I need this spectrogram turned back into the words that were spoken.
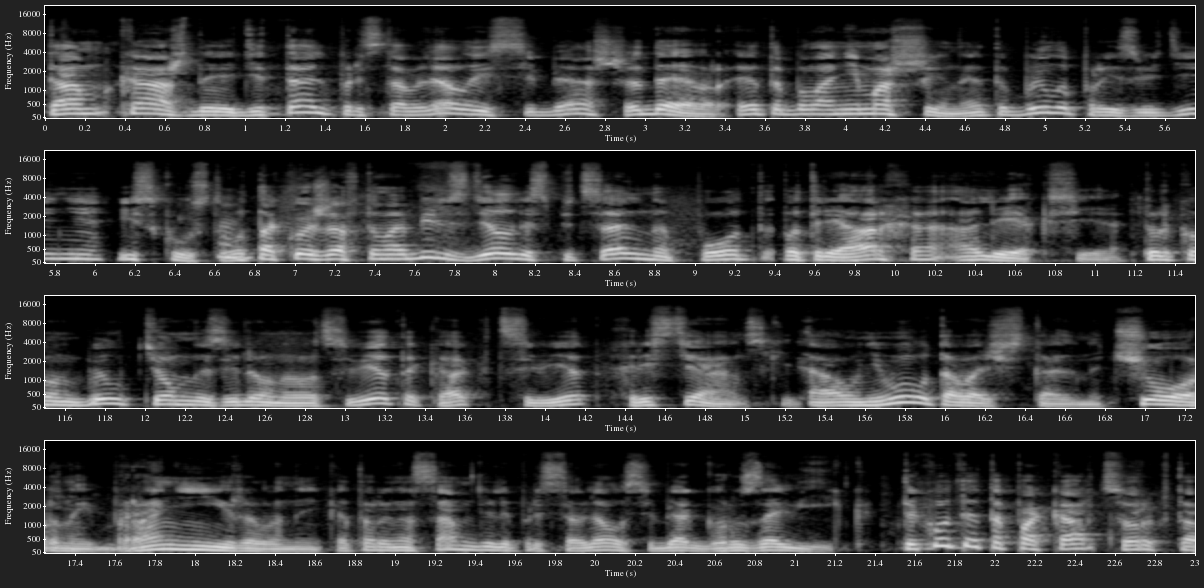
Там каждая деталь представляла из себя шедевр. Это была не машина, это было произведение искусства. Вот такой же автомобиль сделали специально под патриарха Алексия. Только он был темно-зеленого цвета, как цвет христианский. А у него, у товарища Сталина, черный, бронированный, который на самом деле представлял из себя грузовик. Так вот, это Паккарт 42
